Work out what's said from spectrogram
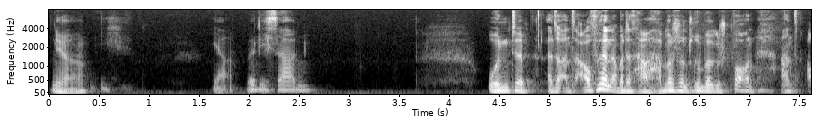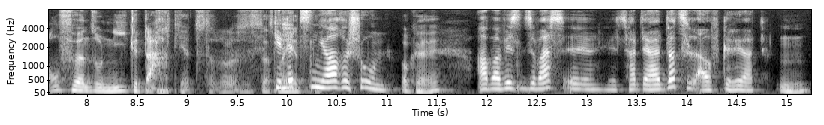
Ja. Ja, würde ich sagen. Und äh, also ans Aufhören, aber das haben wir schon drüber gesprochen, ans Aufhören so nie gedacht jetzt. Also das ist, dass Die letzten Jahre schon. Jetzt, okay. Aber wissen Sie was? Äh, Jetzt hat der Herr Dotzel aufgehört. Mhm.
